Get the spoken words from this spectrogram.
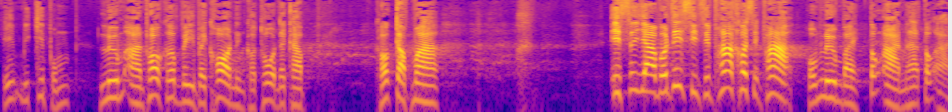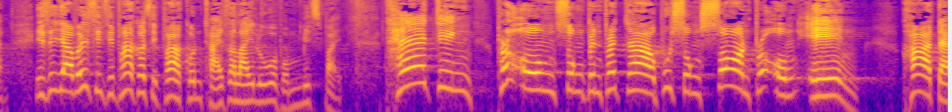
เอ๊ะมิกี้ผมลืมอ่านพ่อคัมภีร์ไปข้อหนึ่งขอโทษนะครับเขากลับมา อิสยาห์บทที่ 45 ข้อ 15 ผมลืมไป ต้องอ่านนะฮะต้องอ่าน อิสยาห์บทที่ 45 ข้อ 15 คนฉายสไลด์รู้ว่าผมมิสไป แท้จริง พระองค์ทรงเป็นพระเจ้าผู้ทรงซ่อนพระองค์เอง ข้าแต่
